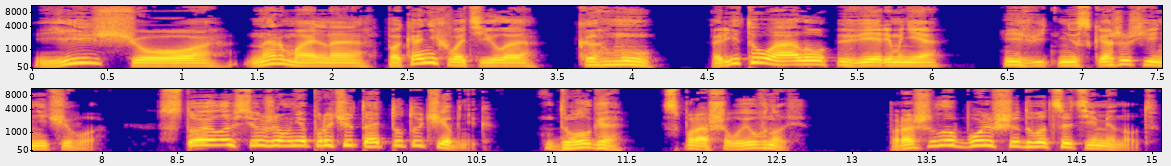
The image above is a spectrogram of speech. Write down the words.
«Еще. Нормально. Пока не хватило. Кому? Ритуалу, верь мне. И ведь не скажешь ей ничего. Стоило все же мне прочитать тот учебник. Долго?» — спрашиваю вновь. Прошло больше двадцати минут.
